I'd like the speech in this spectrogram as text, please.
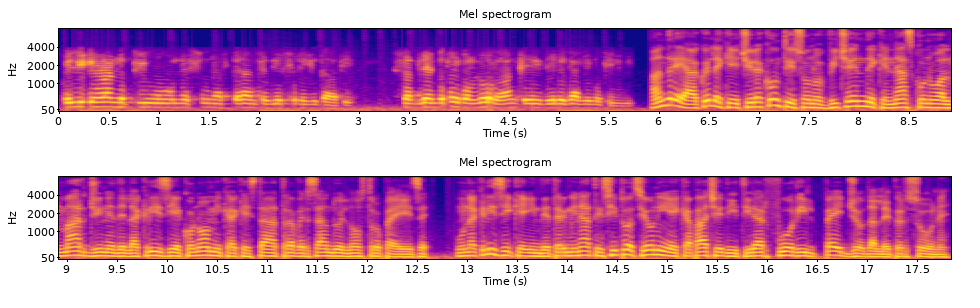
quelli che non hanno più nessuna speranza di essere aiutati, stabilendo poi con loro anche dei legali motivi. Andrea, quelle che ci racconti sono vicende che nascono al margine della crisi economica che sta attraversando il nostro paese. Una crisi che in determinate situazioni è capace di tirar fuori il peggio dalle persone.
